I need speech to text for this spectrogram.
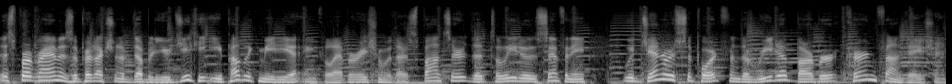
This program is a production of WGTE Public Media in collaboration with our sponsor, the Toledo Symphony, with generous support from the Rita Barber Kern Foundation.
